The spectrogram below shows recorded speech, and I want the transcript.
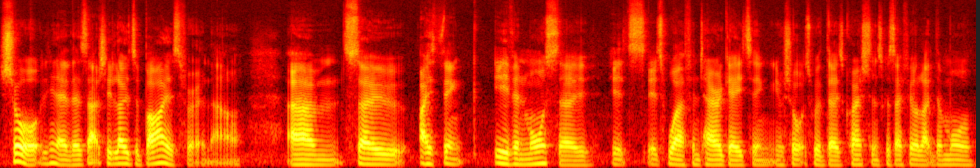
short, you know, there's actually loads of buyers for it now. Um, so I think even more so, it's it's worth interrogating your shorts with those questions because I feel like the more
